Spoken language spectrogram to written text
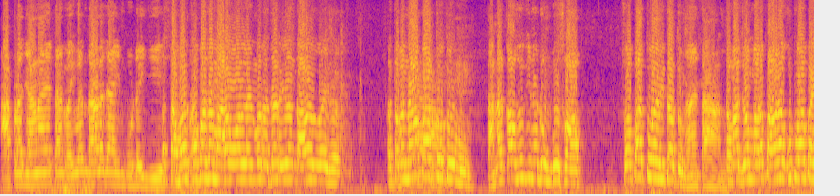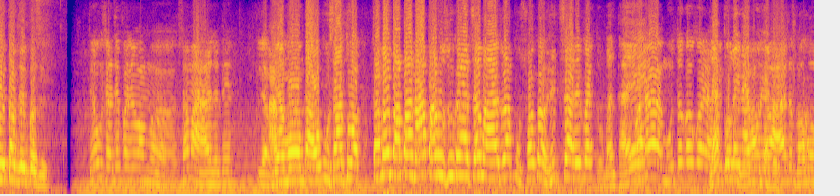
આપડા જાણા તાર રવિવાર દાડ જ આવીને ગુડાઈ જઈએ તમને ખબર છે મારા ઓનલાઈનમાં રજા દાળ હોય છે. તમે ના પાડતો તો હું. તને કહું છું કે ને ડુંગુ શોપ સોપાતું આવી તા તું. તમારે જો મારા પાવડા કૂટવા પછી તમે પછી. તેવું છે તે પછી આમ સમા આવે છે તે? મહેમાન તો આવું પૂછાતું તમારા બાપા ના પાડું છું કે આ ચમ આયા પૂછવા કોઈ રીત છે કોઈ? તું બંધ થાય. હું તો કહું કોઈ તું લઈને લેવા આવ્યો તો ઘઉં બહુ.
